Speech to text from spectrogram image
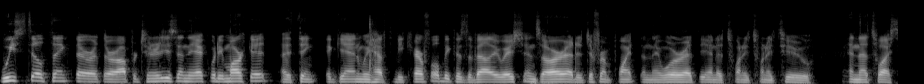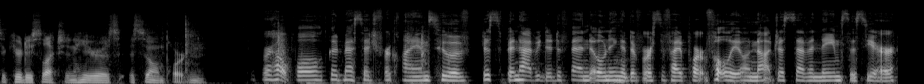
we still think there are, there are opportunities in the equity market. I think, again, we have to be careful because the valuations are at a different point than they were at the end of 2022 and that's why security selection here is, is so important super helpful good message for clients who have just been having to defend owning a diversified portfolio and not just seven names this year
